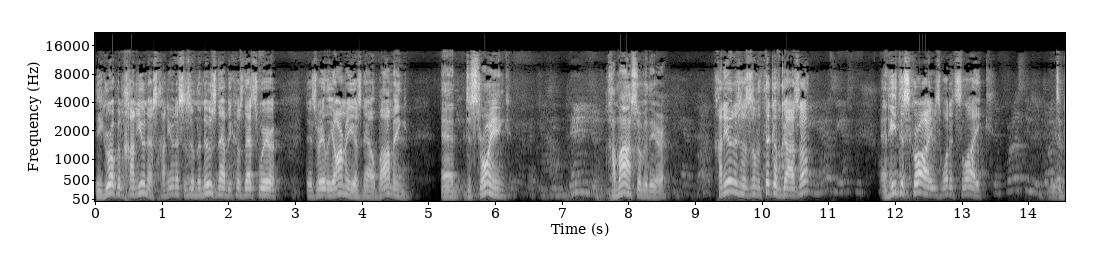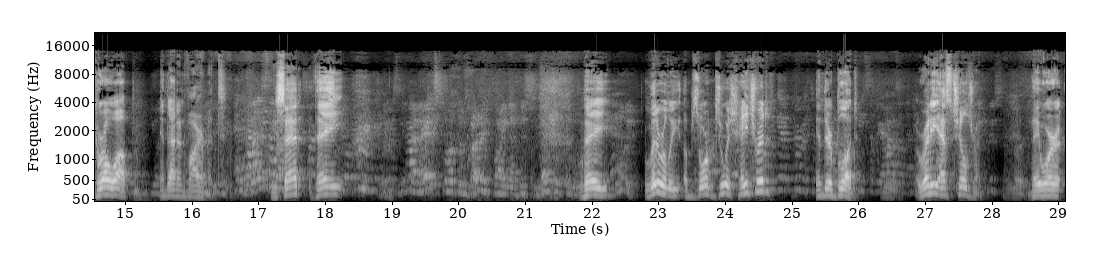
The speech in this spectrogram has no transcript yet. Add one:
He grew up in Khan Yunis. Khan Yunis is in the news now because that's where the Israeli army is now bombing and destroying Hamas over there. Khan is in the thick of Gaza, and he describes what it's like to grow up in that environment. He said they They literally absorbed Jewish hatred in their blood, already as children. They were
